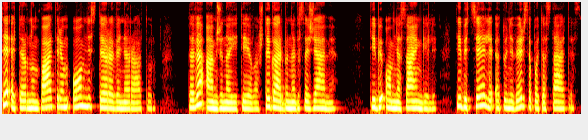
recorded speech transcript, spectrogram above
Te eternum patriam omnis terra veneratur. Tave amžina į tėvą, štai garbina visa žemė. Tibi omnes angeli, tibi celė et universi potestatės,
